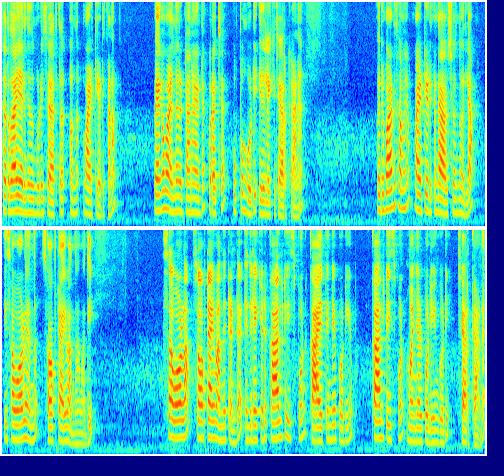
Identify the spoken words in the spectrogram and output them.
ചെറുതായി അരിഞ്ഞതും കൂടി ചേർത്ത് ഒന്ന് വഴറ്റിയെടുക്കണം. വേഗം വഴന്ന് കിട്ടാനായിട്ട് കുറച്ച് ഉപ്പും കൂടി ഇതിലേക്ക് ചേർക്കുകയാണ്. ഒരുപാട് സമയം വഴറ്റിയെടുക്കേണ്ട ആവശ്യമൊന്നുമില്ല. ഈ സവാള ഒന്ന് സോഫ്റ്റായി വന്നാൽ മതി. സവാള സോഫ്റ്റായി വന്നിട്ടുണ്ട്. ഇതിലേക്ക് ഒരു കാൽ ടീസ്പൂൺ കായത്തിന്റെ പൊടിയും കാൽ ടീസ്പൂൺ മഞ്ഞൾപ്പൊടിയും കൂടി ചേർക്കുകയാണ്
